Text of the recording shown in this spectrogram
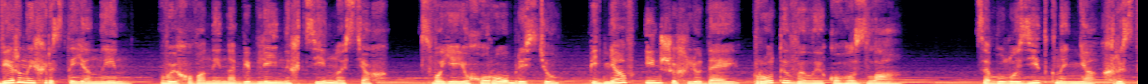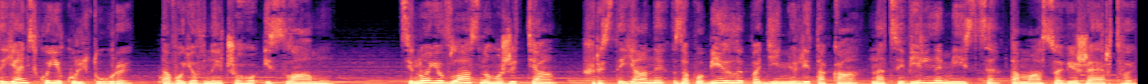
вірний християнин, вихований на біблійних цінностях, своєю хоробрістю підняв інших людей проти великого зла. Це було зіткнення християнської культури та войовничого ісламу. Ціною власного життя християни запобігли падінню літака на цивільне місце та масові жертви.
